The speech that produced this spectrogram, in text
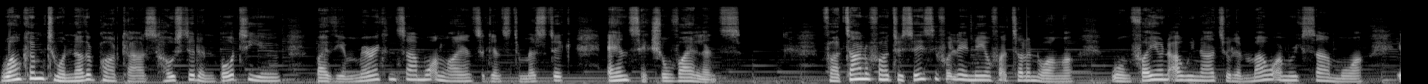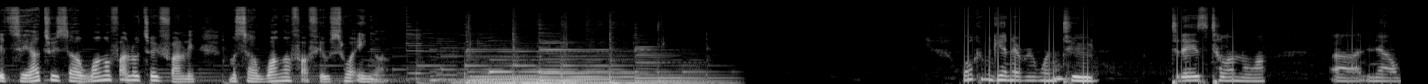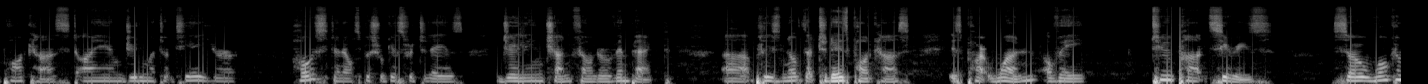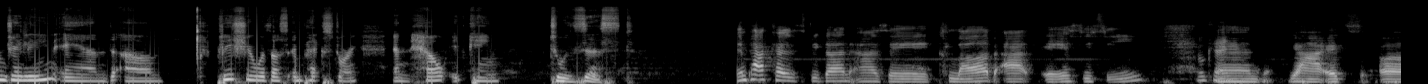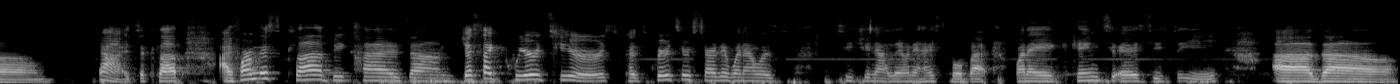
Welcome to another podcast hosted and brought to you by the American Samoa Alliance Against Domestic and Sexual Violence. Whātalo whātu seisi fo le neo whātalanoanga, wa mwhai on awina atu le mau Amerika Samoa, e te atu sa wanga toi whale, ma sa wanga whawhiusua inga. Welcome again, everyone, to today's Talanoa uh, Now podcast. I am Judy Matotia, your host, and our special guest for today is Jayleen Chun, founder of Impact. Uh, please note that today's podcast is part one of a two part series. So, welcome, Jayleen, and um, please share with us Impact's story and how it came to exist. Impact has begun as a club at ASCC. Okay. And yeah, it's um yeah, it's a club. I formed this club because um, just like Queer Tears, because Queer Tears started when I was teaching at Leone High School, but when I came to ASCC, uh, the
